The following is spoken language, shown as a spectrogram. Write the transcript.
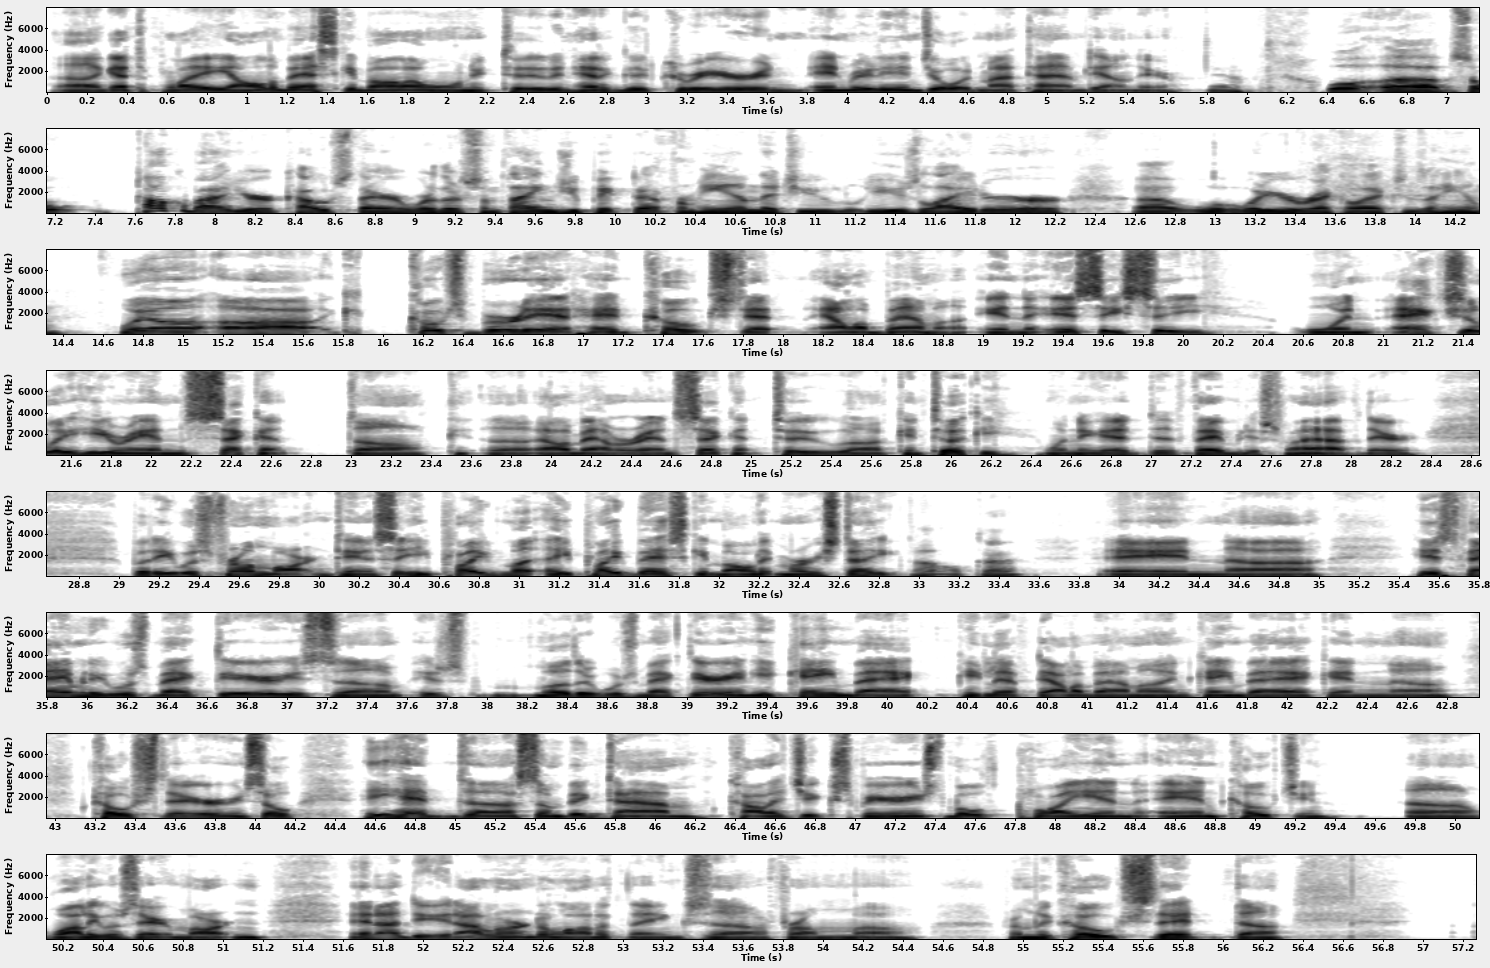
I uh, got to play all the basketball I wanted to, and had a good career, and, and really enjoyed my time down there. Yeah. Well, uh, so talk about your coach there. Were there some things you picked up from him that you used later, or uh, what, what are your recollections of him? Well, uh, Coach Burdette had coached at Alabama in the SEC when actually he ran second. Uh, uh, Alabama ran second to uh, Kentucky when they had the Fabulous Five there. But he was from Martin, Tennessee. He played he played basketball at Murray State Oh, okay. and uh, his family was back there. His um, his mother was back there, and he came back. He left Alabama and came back and uh, coached there, and so he had uh, some big time college experience, both playing and coaching. Uh, while he was there at Martin, and I did. I learned a lot of things uh, from uh, from the coach that uh,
